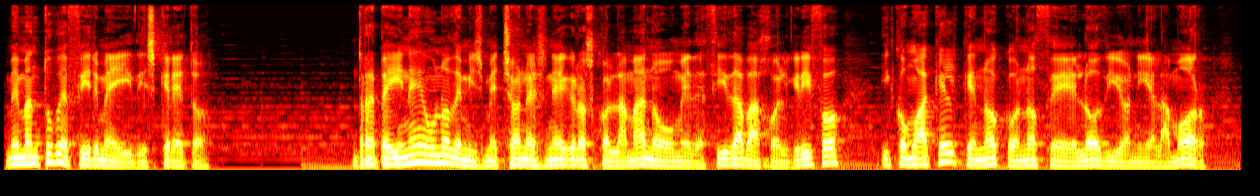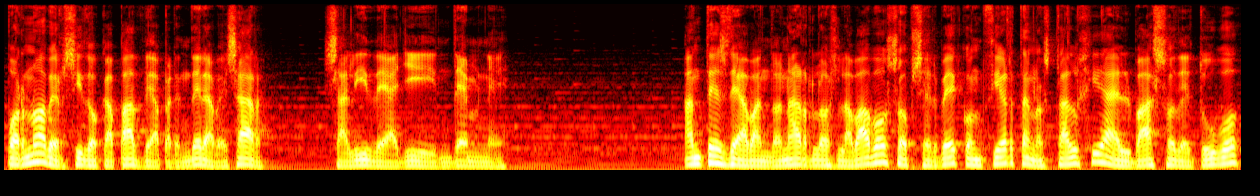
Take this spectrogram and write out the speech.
me mantuve firme y discreto. Repeiné uno de mis mechones negros con la mano humedecida bajo el grifo y como aquel que no conoce el odio ni el amor por no haber sido capaz de aprender a besar, salí de allí indemne. Antes de abandonar los lavabos observé con cierta nostalgia el vaso de tubo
